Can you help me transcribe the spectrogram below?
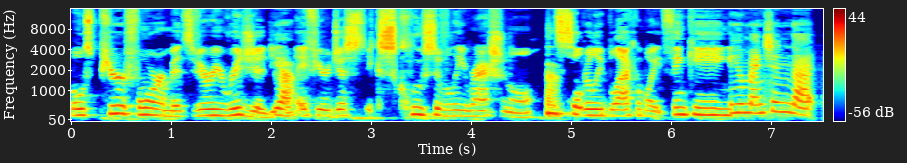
most pure form, it's very rigid. Yeah. If you're just exclusively rational, it's still really black and white thinking. You mentioned that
